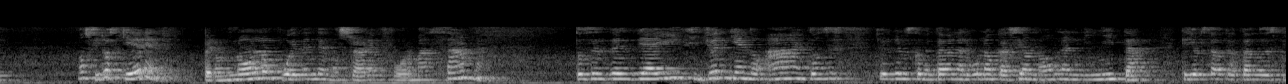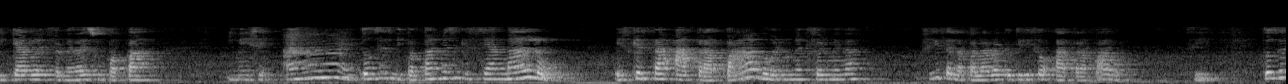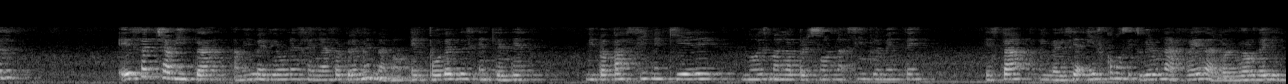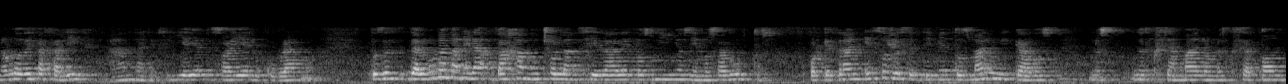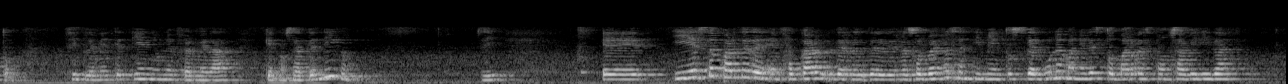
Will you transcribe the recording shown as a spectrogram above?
No, sí los quieren, pero no lo pueden demostrar en forma sana. Entonces, desde ahí, si yo entiendo, ah, entonces yo, les comentaba en alguna ocasión, ¿no? Una niñita que yo le estaba tratando de explicar la enfermedad de su papá y me dice, ah, entonces mi papá no es que sea malo, es que está atrapado en una enfermedad. Fíjese la palabra que utilizo, atrapado. ¿sí? Entonces, esa chavita a mí me dio una enseñanza tremenda, ¿no? El poder de entender, mi papá sí me quiere, no es mala persona, simplemente está, y me decía, y es como si tuviera una red alrededor de él y no lo deja salir. Ándale, sí, y ella empezó ahí a lucubrar, ¿no? Entonces, de alguna manera baja mucho la ansiedad en los niños y en los adultos, porque traen esos resentimientos mal ubicados no es, no es que sea malo, no es que sea tonto, simplemente tiene una enfermedad que no se ha atendido. ¿sí? Eh, y esta parte de enfocar, de, resolver resentimientos, de alguna manera es tomar responsabilidad.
